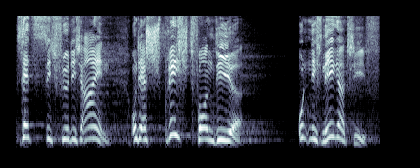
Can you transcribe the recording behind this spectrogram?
setzt sich für dich ein und er spricht von dir und nicht negativ,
